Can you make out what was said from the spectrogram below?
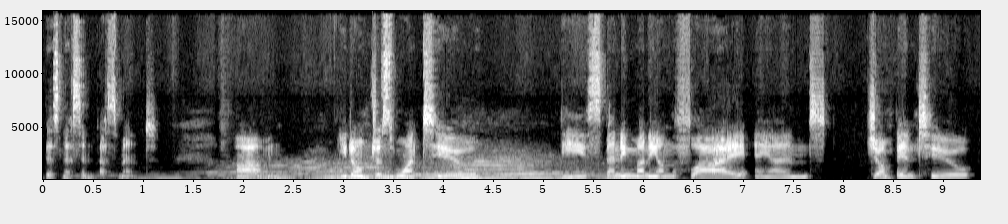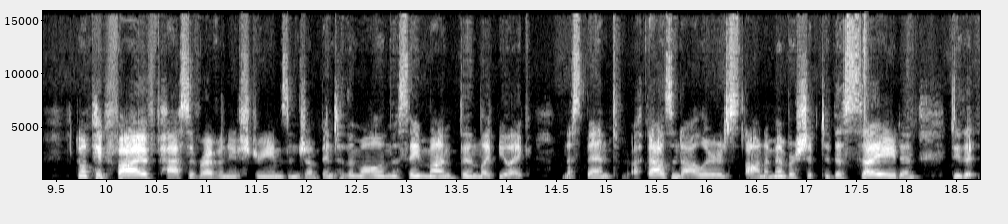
business investment. Um, you don't just want to be spending money on the fly and jump into don't pick five passive revenue streams and jump into them all in the same month and like be like i'm gonna spend a thousand dollars on a membership to this site and do that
